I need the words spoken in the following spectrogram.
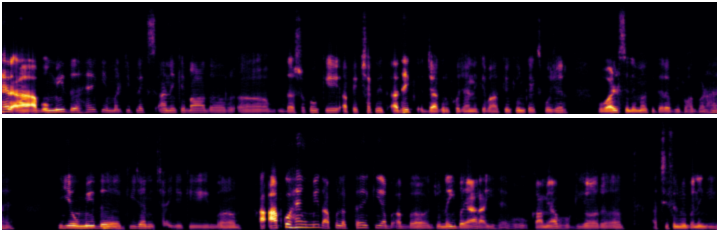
ख़ैर अ, अब उम्मीद है कि मल्टीप्लेक्स आने के बाद और अ, दर्शकों के अपेक्षाकृत अधिक जागरूक हो जाने के बाद क्योंकि उनका एक्सपोज़र वर्ल्ड सिनेमा की तरफ़ भी बहुत बढ़ा है। ये उम्मीद हुँ। की जानी चाहिए कि अ, आ आपको है उम्मीद, आपको लगता है कि अब अब जो नई बयार आई है वो कामयाब होगी और अ, अच्छी फ़िल्में बनेंगी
